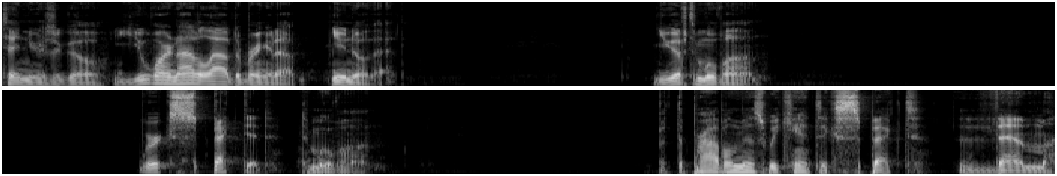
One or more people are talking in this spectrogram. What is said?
10 years ago, you are not allowed to bring it up. You know that. You have to move on. We're expected to move on. But the problem is we can't expect them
